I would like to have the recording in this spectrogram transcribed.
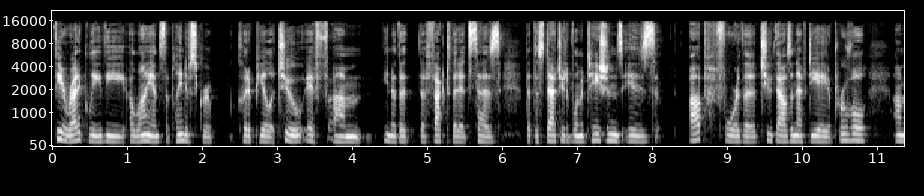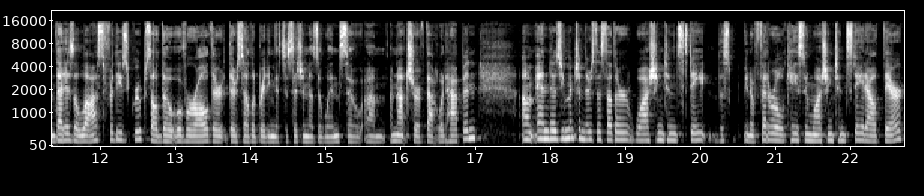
Theoretically, the alliance, the plaintiffs group, could appeal it too if um, you know the the fact that it says that the statute of limitations is up for the 2000 FDA approval. Um, that is a loss for these groups, although overall they're they're celebrating this decision as a win. So um, I'm not sure if that would happen. Um, and as you mentioned, there's this other Washington State, this you know federal case in Washington State out there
